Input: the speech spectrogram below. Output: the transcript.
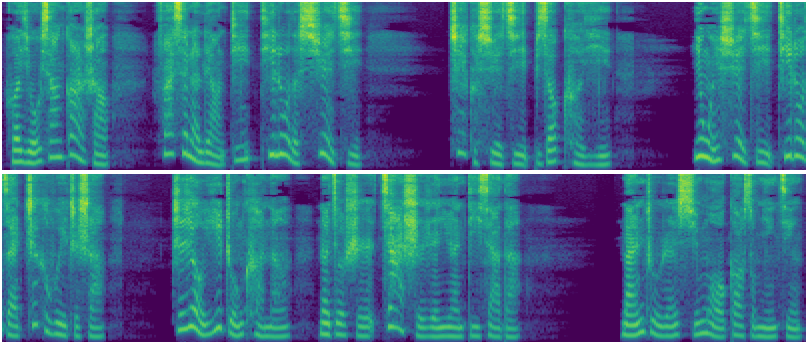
和油箱盖上发现了两滴滴落的血迹。这个血迹比较可疑，因为血迹滴落在这个位置上，只有一种可能，那就是驾驶人员滴下的。男主人徐某告诉民警，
